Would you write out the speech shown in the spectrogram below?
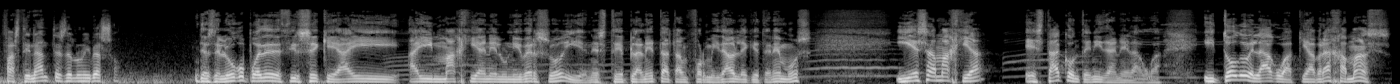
fascinantes del universo. Desde luego puede decirse que hay, hay magia en el universo y en este planeta tan formidable que tenemos. Y esa magia está contenida en el agua. Y todo el agua que habrá jamás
